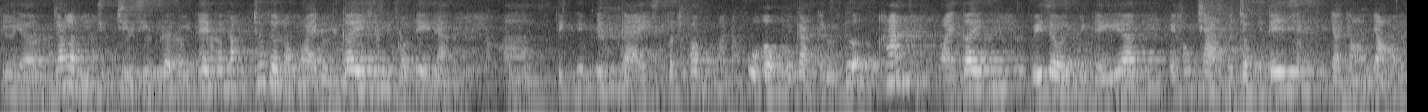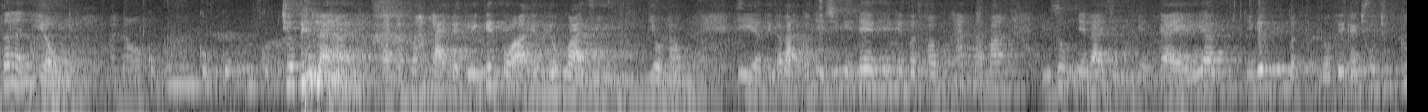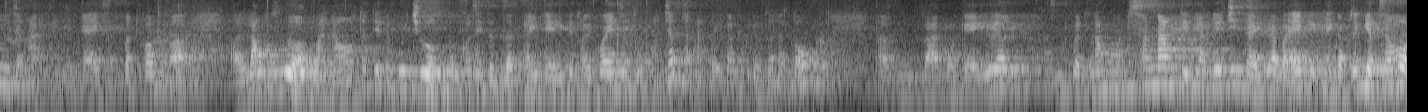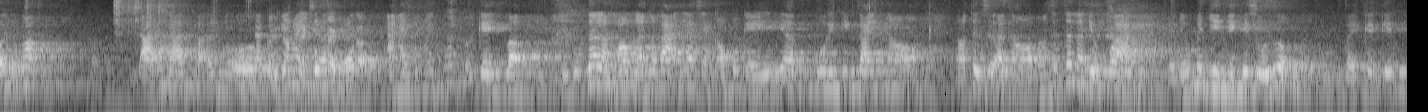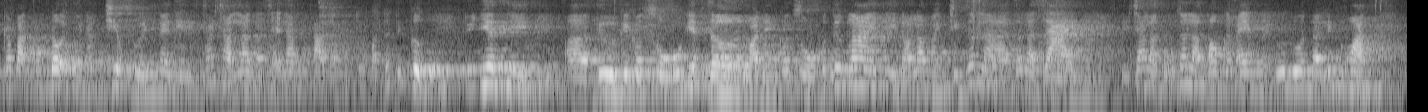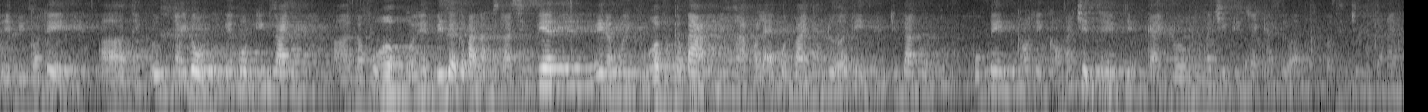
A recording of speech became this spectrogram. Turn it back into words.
Thì uh, chắc là mình chỉ, chỉ xin gợi ý thêm các bạn một chút thôi là ngoài đổi cây thì mình có thể là uh, tính thêm những cái vật phẩm mà nó phù hợp với cả cái đối tượng khác ngoài cây. Bây giờ mình thấy uh, cái phong trào mà trồng những cây xanh nhỏ nhỏ nhỏ nó rất là nhiều mà nó cũng cũng cũng cũng chưa biết là, là nó mang lại được cái kết quả hiệu hiệu quả gì nhiều lắm thì à, thì các bạn có thể suy nghĩ thêm những cái vật phẩm khác mà mang ví dụ như là dùng những cái à, những cái vật phẩm đối với cái khu chung cư chẳng hạn thì những cái vật phẩm ở, ở lau rửa mà nó thân thiện với môi trường cũng có thể dần dần thay thế cái thói quen sử dụng hóa chất chẳng hạn đấy là một điều rất là tốt và một cái vật năm sang năm thì theo như chị thấy là bọn em định thành lập doanh nghiệp xã hội đúng không ạ? Đã đã đã, đã có đến kế hoạch chưa? 2021 ạ. À 2021 ok. vâng thì cũng rất là mong là các bạn là sẽ có một cái ờ, mô hình kinh doanh nó nó thực sự là nó nó sẽ rất là hiệu quả để nếu mà nhìn thấy cái số lượng với cái, cái các bạn mong đợi 15 triệu người như này thì chắc chắn là nó sẽ làm tạo ra một hiệu quả rất tích cực tuy nhiên thì à, từ cái con số hiện giờ và đến con số của tương lai thì nó là một hành trình rất là rất là dài thì chắc là cũng rất là mong các em phải luôn luôn là linh hoạt để mình có thể uh, thích ứng thay đổi những cái môn kinh doanh uh, nó phù hợp có thể bây giờ các bạn đang là sinh viên đây là mô hình phù hợp với các bạn. Nhưng mà có lẽ một vài năm nữa thì chúng ta cũng cũng nên có thể có phát triển thêm những cái hướng phát triển kinh doanh khác nữa. Và xin chúc mừng các em.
